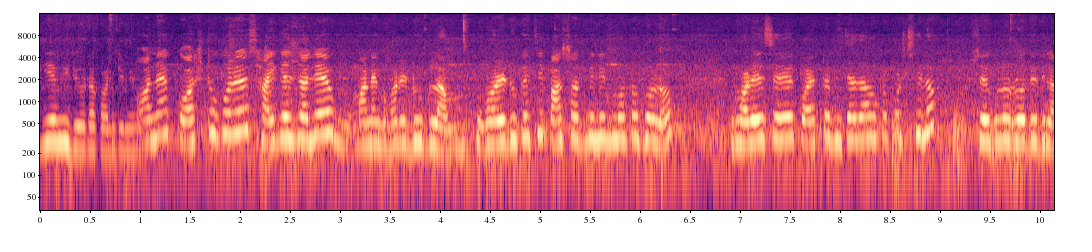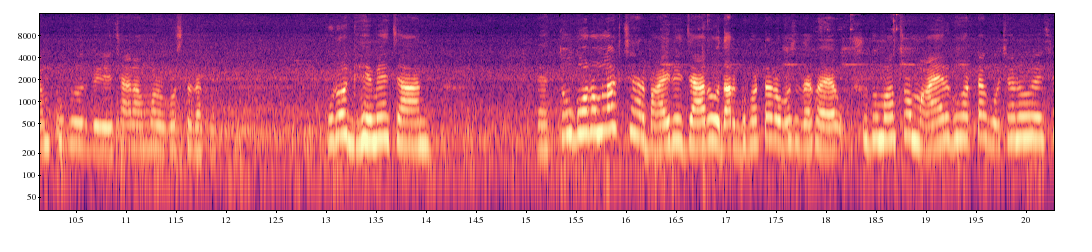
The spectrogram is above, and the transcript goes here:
গিয়ে ভিডিওটা কন্টিনিউ অনেক কষ্ট করে সাইকেল চালিয়ে মানে ঘরে ঢুকলাম। ঘরে ঢুকেছি পাঁচ সাত মিনিট মতো হলো। ঘরে এসে কয়েকটা ভিজা জামা কাপড় ছিল, সেগুলো রোদে দিলাম, খুব রোদ বেরিয়েছে। আর আমার অবস্থা দেখো, পুরো ঘেমে চান। এত গরম লাগছে, আর বাইরে যা রোদ, আর ঘরটার অবস্থা দেখো শুধুমাত্র মায়ের ঘরটা গোছানো হয়েছে,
